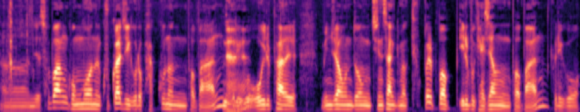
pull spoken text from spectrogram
어 이제 소방 공무원을 국가직으로 바꾸는 법안 네. 그리고 5.18 민주화운동 진상규명 특별법 일부 개정 법안 그리고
